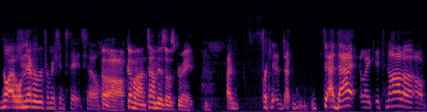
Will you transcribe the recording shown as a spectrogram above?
No, I will never root for Michigan State. So Oh, come on. Tom Izzo's great. I'm freaking that, that, that like it's not a, a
